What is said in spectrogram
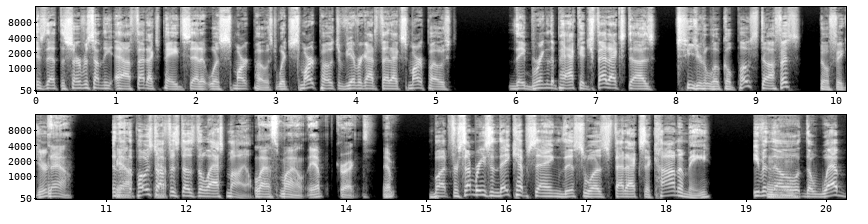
is that the service on the uh, FedEx page said it was Smart Post, which Smart Post, if you ever got FedEx Smart Post, they bring the package FedEx does to your local post office. Go figure. now and then the post yeah. office does the last mile. last mile. Yep, correct. Yep. But for some reason, they kept saying this was FedEx Economy, even though the web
